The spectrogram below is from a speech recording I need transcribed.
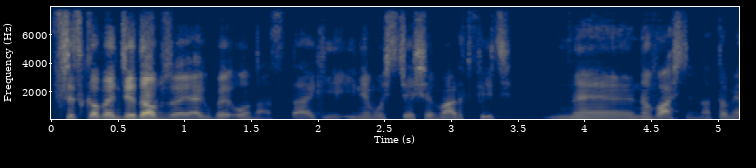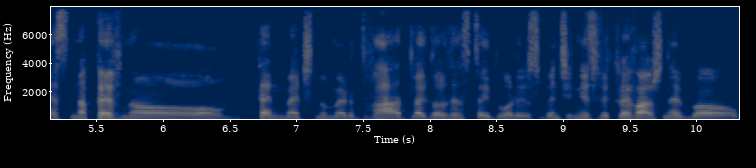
wszystko będzie dobrze jakby u nas, tak? I, i nie musicie się martwić. E, no właśnie, natomiast na pewno ten mecz numer dwa dla Golden State Warriors będzie niezwykle ważny, bo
